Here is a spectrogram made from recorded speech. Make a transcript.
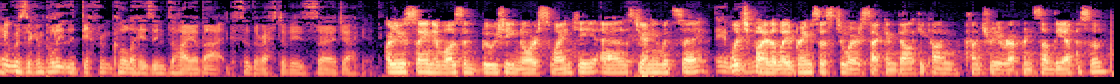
It was a completely different colour, his entire back, to the rest of his uh, jacket. Are you saying it wasn't bougie nor swanky, as Jenny would say? It Which, by the way, brings us to our second Donkey Kong Country reference of the episode.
